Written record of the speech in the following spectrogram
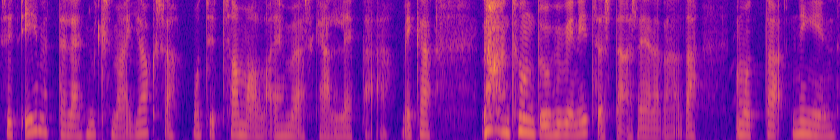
Sitten ihmettelee, että miksi mä en jaksa, mutta sitten samalla ei myöskään lepää, mikä tuntuu hyvin itsestään selvältä, mutta niin,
